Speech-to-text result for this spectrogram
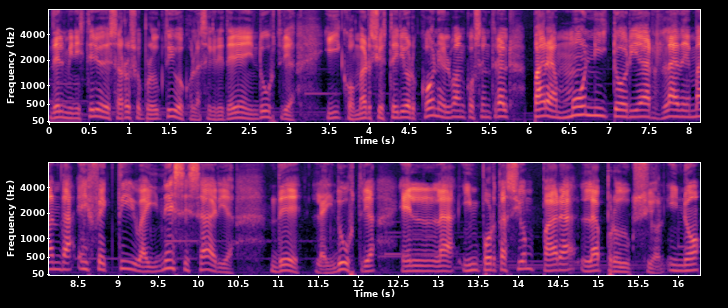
del Ministerio de Desarrollo Productivo con la Secretaría de Industria y Comercio Exterior con el Banco Central para monitorear la demanda efectiva y necesaria de la industria en la importación para la producción y no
